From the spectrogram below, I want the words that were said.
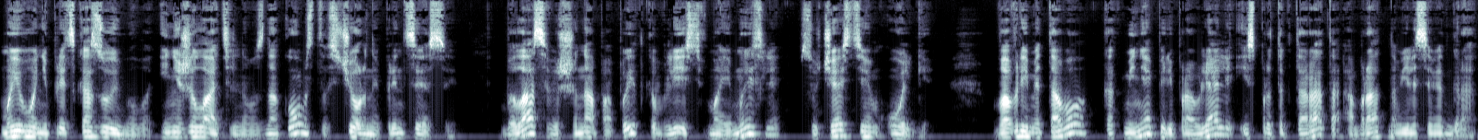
моего непредсказуемого и нежелательного знакомства с черной принцессой была совершена попытка влезть в мои мысли с участием Ольги. Во время того, как меня переправляли из протектората обратно в Елисаветград.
